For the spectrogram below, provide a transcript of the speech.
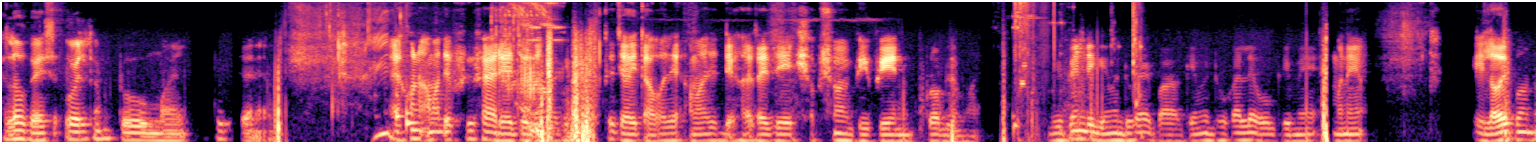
Hello guys welcome to my YouTube channel এখন আমাদের ফ্রি ফায়ারে যদি গেম করতে যাই, তাহলে আমাদের দেখা যায় যে সবসময় ভিপিএন প্রবলেম হয়। ভিপিএন দিয়ে গেমে ঢুকায় বা গেমে ঢুকালেও গেমে মানে এই লবি পর্যন্ত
